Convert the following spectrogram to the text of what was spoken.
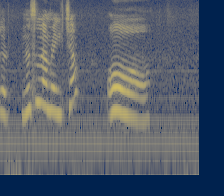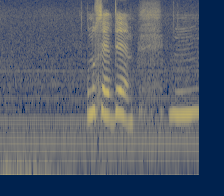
Dur. Nasıl ben gideceğim? Oo. Bunu sevdim. Hmm.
